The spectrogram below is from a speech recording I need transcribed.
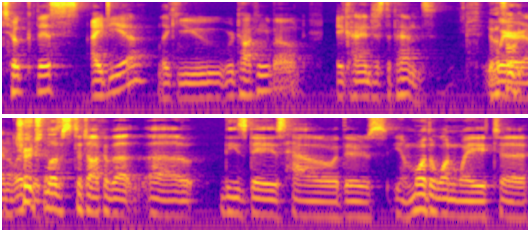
took this idea, like you were talking about, it kind of just depends. Yeah, where church loves to talk about uh, these days how there's you know more than one way to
